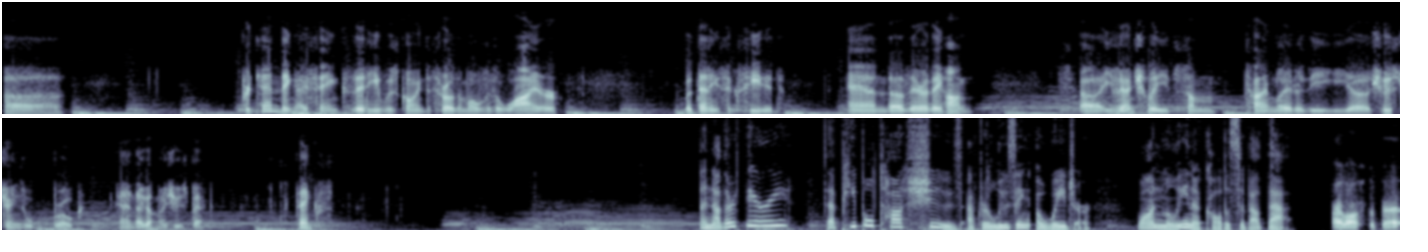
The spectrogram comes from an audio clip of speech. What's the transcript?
uh, pretending, I think, that he was going to throw them over the wire. But then he succeeded, and uh, there they hung. Uh, eventually, some time later, the uh, shoestrings broke, and I got my shoes back. Thanks. Another theory that people toss shoes after losing a wager. Juan Molina called us about that. I lost a bet,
